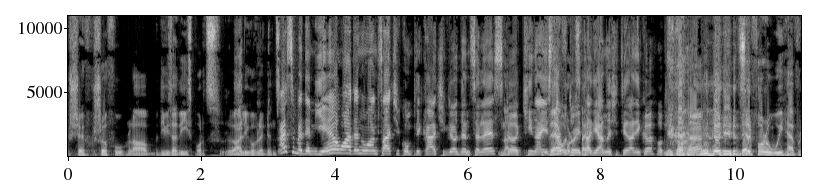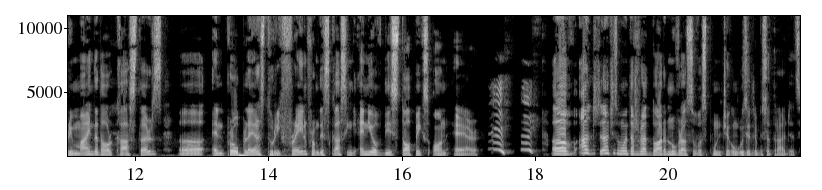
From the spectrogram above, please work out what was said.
șef, șeful la divizia de esports uh, a League of Legends. Hai să vedem, e oare nuanțat și complicat și greu de înțeles Da. că China este Therefore, autoritariană și tiranică? Ok, go on. Therefore, we have reminded our casters uh, and pro players to refrain from discussing any of these topics on air. Uh, în acest moment aș vrea doar, nu vreau să vă spun ce concluzie trebuie să trageți.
